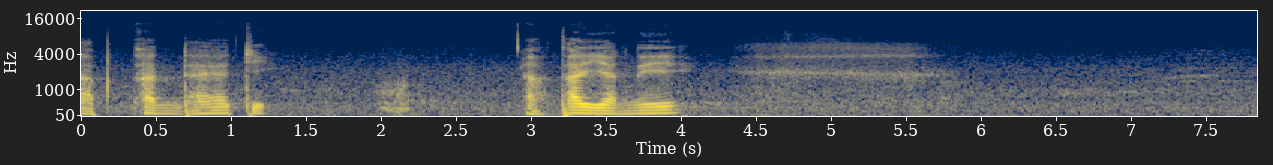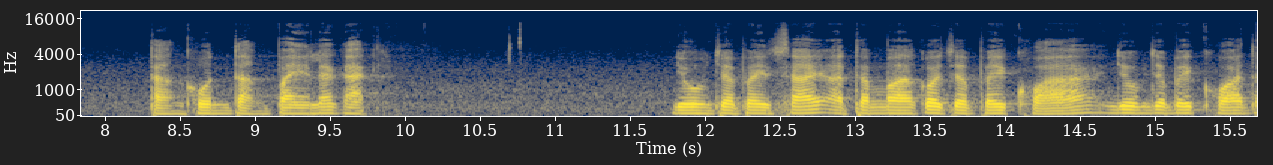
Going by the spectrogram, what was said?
ดับอันแท้จริงถ้าอย่างนี้ ต่างคนต่างไปแล้วกัน โยมจะไปซ้ายอาตมาก็จะไปขวา โยมจะไปขวาอาต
